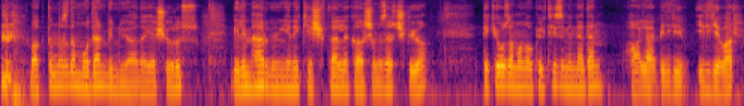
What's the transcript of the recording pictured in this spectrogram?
Baktığımızda modern bir dünyada yaşıyoruz. Bilim her gün yeni keşiflerle karşımıza çıkıyor. Peki o zaman okültizmin neden hala bilgi ilgi var?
